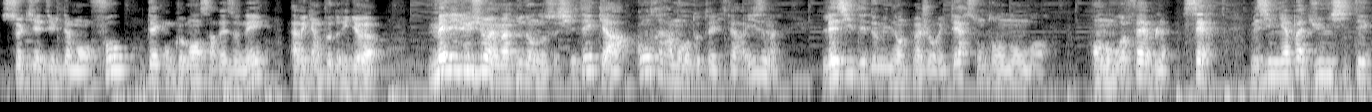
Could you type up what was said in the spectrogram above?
Ce qui est évidemment faux dès qu'on commence à raisonner avec un peu de rigueur. Mais l'illusion est maintenue dans nos sociétés car, contrairement au totalitarisme, les idées dominantes majoritaires sont en nombre. En nombre faible, certes, mais il n'y a pas d'unicité.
